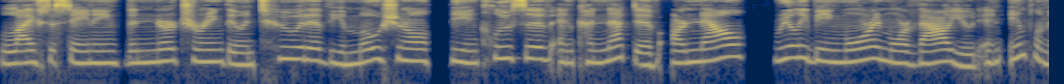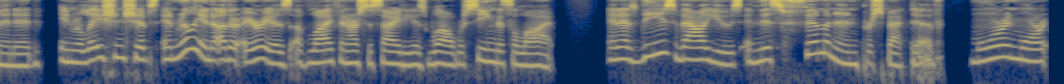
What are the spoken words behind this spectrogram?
life sustaining, the nurturing, the intuitive, the emotional, the inclusive and connective are now really being more and more valued and implemented in relationships and really in other areas of life in our society as well. We're seeing this a lot. And as these values and this feminine perspective more and more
